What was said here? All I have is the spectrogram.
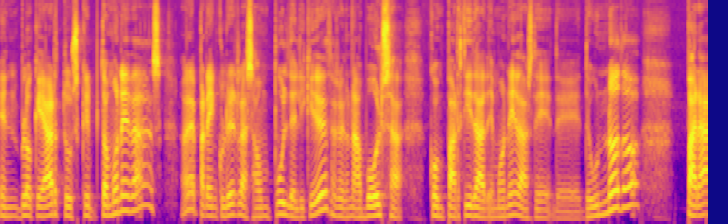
en bloquear tus criptomonedas para incluirlas a un pool de liquidez, es decir, una bolsa compartida de monedas de, de un nodo, para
